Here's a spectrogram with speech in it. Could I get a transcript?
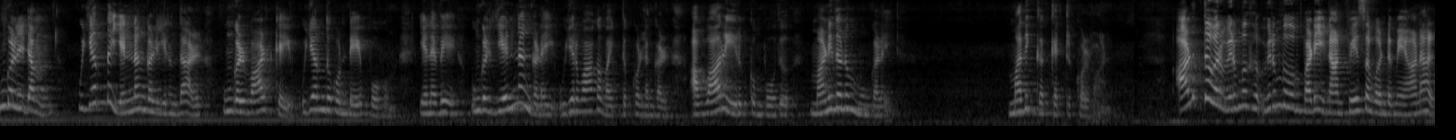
உங்களிடம் உயர்ந்த எண்ணங்கள் இருந்தால் உங்கள் வாழ்க்கை உயர்ந்து கொண்டே போகும். எனவே உங்கள் எண்ணங்களை உயர்வாக வைத்து கொள்ளுங்கள். அவ்வாறு இருக்கும்போது மனிதனும் உங்களை மதிக்க கற்றுக்கொள்வான். அடுத்தவர் விரும்பு விரும்பும்படி நான் பேச வேண்டுமே ஆனால்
